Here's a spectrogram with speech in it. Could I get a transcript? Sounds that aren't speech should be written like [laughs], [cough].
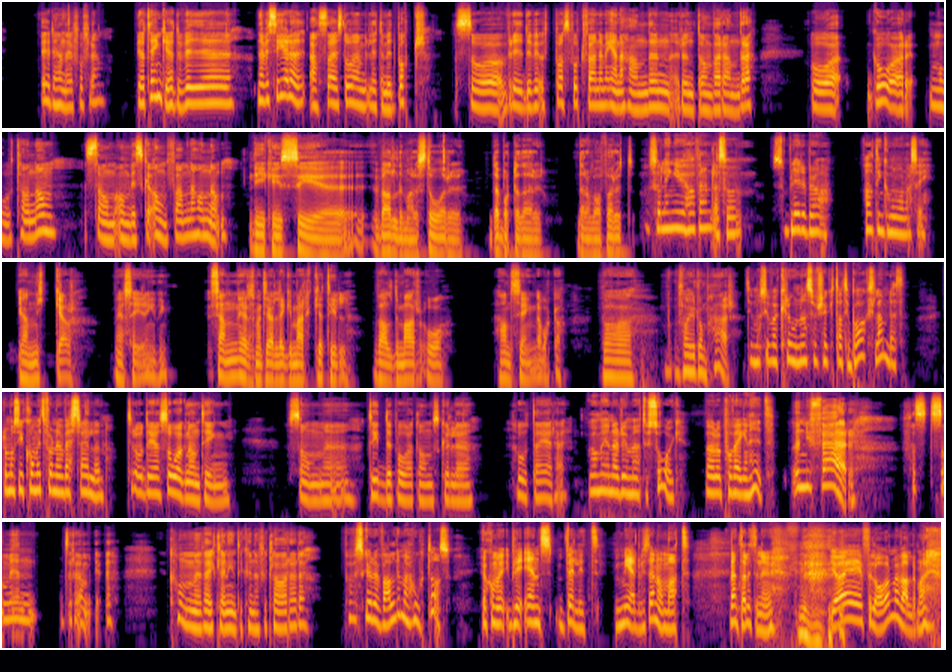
Det är det enda jag får fram. Jag tänker att vi, eh, när vi ser Assar stå en liten bit bort, så vrider vi upp oss fortfarande med ena handen runt om varandra och går mot honom som om vi ska omfamna honom. Ni kan ju se eh, Valdemar står där borta där, där de var förut. Så länge vi har varandra så, så blir det bra. Allting kommer att ordna sig. Jag nickar, men jag säger ingenting. Sen är det som att jag lägger märke till Valdemar och hans gäng där borta. Vad, vad gör de här? Det måste ju vara kronan som försöker ta tillbaka landet. De måste ju kommit från den västra ällen. Trodde jag såg någonting som eh, tydde på att de skulle hota er här. Vad menar du med att du såg? Var du på vägen hit? Ungefär. Fast som en dröm. Jag kommer verkligen inte kunna förklara det. Varför skulle Valdemar hota oss? Jag kommer bli ens väldigt medveten om att, vänta lite nu, [laughs] jag är förlovad med Valdemar.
